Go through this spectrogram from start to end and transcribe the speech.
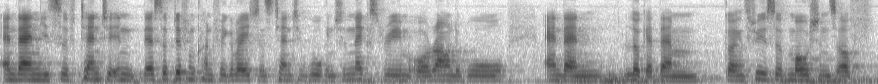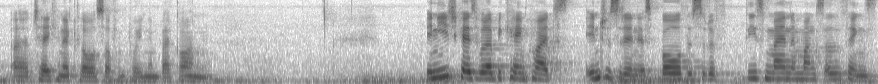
And then you sort of tend to, in, there's sort of different configurations, tend to walk into the next room or around a wall, and then look at them going through sort of motions of uh, taking their clothes off and putting them back on in each case, what I became quite interested in is both the sort of these men, amongst other things,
